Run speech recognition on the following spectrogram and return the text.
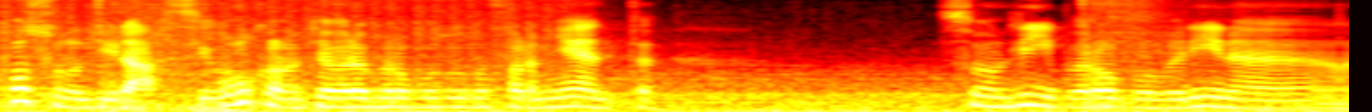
Non possono girarsi, comunque non ti avrebbero potuto fare niente. Sono lì però, poverine.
